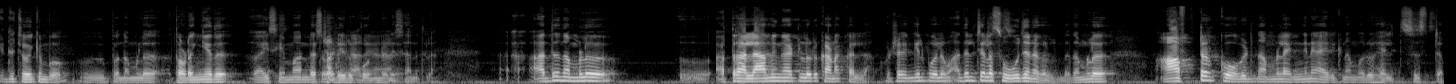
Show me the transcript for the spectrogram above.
ഇത് ചോദിക്കുമ്പോൾ ഇപ്പോൾ നമ്മൾ തുടങ്ങിയത് ഐ സി എം ആറിന്റെ സ്റ്റഡി റിപ്പോർട്ടിന്റെ അടിസ്ഥാനത്തിലാണ്. അത് നമ്മൾ അത്ര അലാമിംഗ് ആയിട്ടുള്ളൊരു കണക്കല്ല. പക്ഷേ എങ്കിൽ പോലും അതിൽ ചില സൂചനകളുണ്ട്. നമ്മൾ ആഫ്റ്റർ കോവിഡ് നമ്മൾ എങ്ങനെയായിരിക്കണം ഒരു ഹെൽത്ത് സിസ്റ്റം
